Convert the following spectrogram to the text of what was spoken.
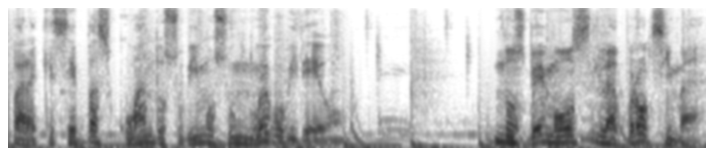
para que sepas cuando subimos un nuevo video. Nos vemos la próxima.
